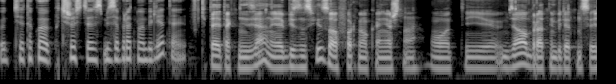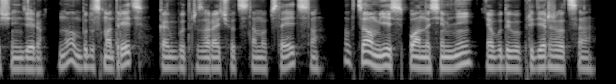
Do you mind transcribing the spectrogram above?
у тебя такое путешествие без обратного билета? В Китае так нельзя, но я бизнес-визу оформил, конечно, вот, и взял обратный билет на следующую неделю. Но буду смотреть, как будут разворачиваться там обстоятельства. Ну, в целом есть план на 7 дней, я буду его придерживаться.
